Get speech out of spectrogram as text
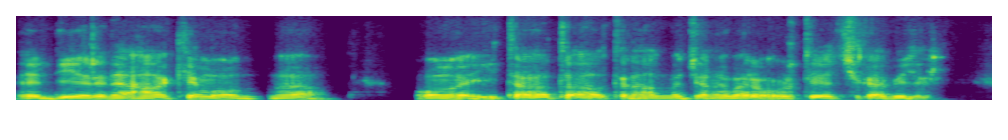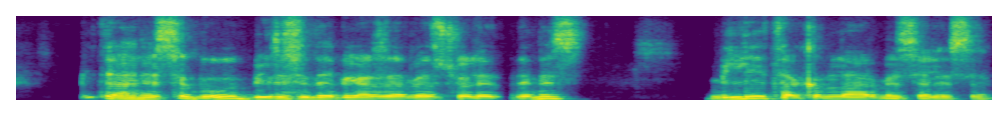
ve diğerine hakim olma, onu itaatı altına alma canavarı ortaya çıkabilir. Bir tanesi bu. Birisi de biraz evvel söylediğiniz milli takımlar meselesi.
